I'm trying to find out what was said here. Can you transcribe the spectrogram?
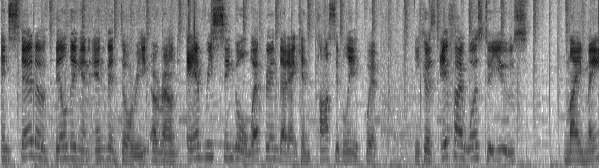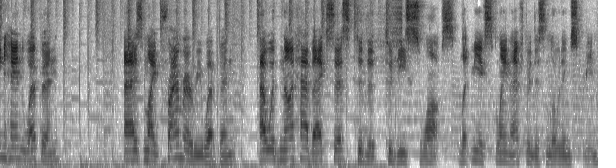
instead of building an inventory around every single weapon that I can possibly equip, because if I was to use my main hand weapon as my primary weapon, I would not have access to the to these swaps. Let me explain after this loading screen.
